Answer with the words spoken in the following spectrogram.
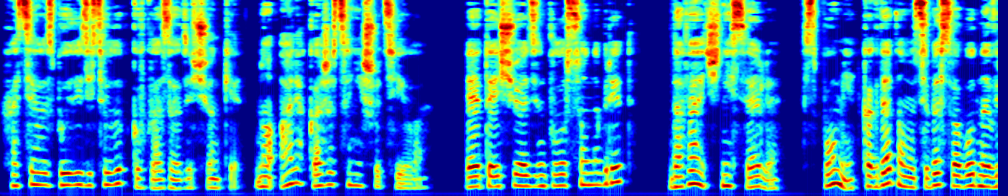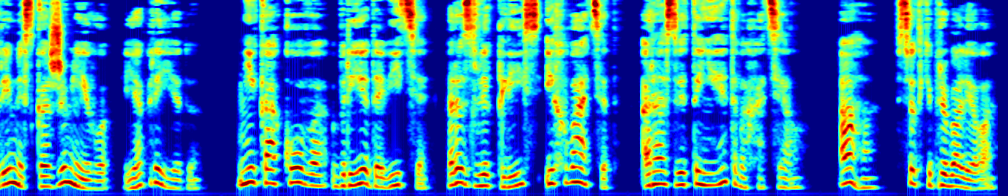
Хотелось бы увидеть улыбку в глазах девчонки, но Аля, кажется, не шутила. «Это еще один полусонный бред? Давай очнись, Аля. Вспомни, когда там у тебя свободное время, скажи мне его, я приеду». «Никакого бреда, Витя. Развлеклись и хватит. Разве ты не этого хотел?» «Ага, все-таки приболела».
